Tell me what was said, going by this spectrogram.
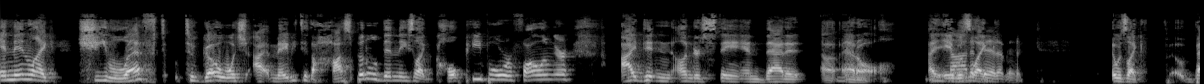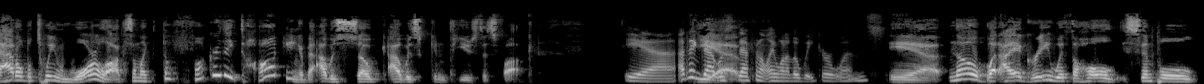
and then like she left to go, which I, maybe to the hospital. Then these like cult people were following her. I didn't understand that at uh, at all. I, it was like it. it was like battle between warlocks. I'm like, the fuck are they talking about? I was so I was confused as fuck. Yeah. I think that Yeah. was definitely one of the weaker ones. Yeah. No, but I agree with the whole simple,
